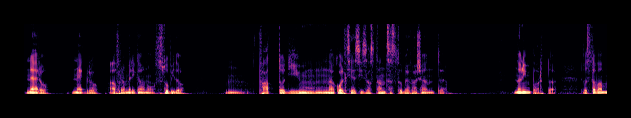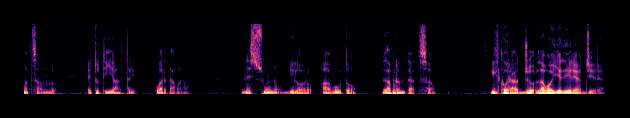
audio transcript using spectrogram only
nero, negro, afroamericano, stupido, mh, mm, fatto di una qualsiasi sostanza stupefacente. Non importa, lo stava ammazzando e tutti gli altri guardavano. Nessuno di loro ha avuto la prontezza, il coraggio, la voglia di reagire.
